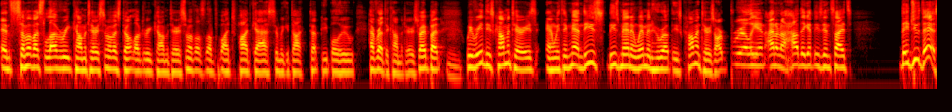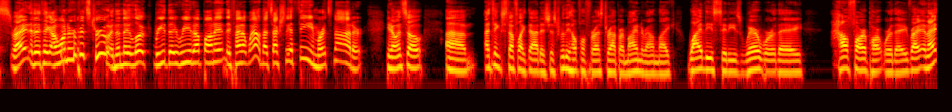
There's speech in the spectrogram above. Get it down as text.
and some of us love read commentaries. Some of us don't love to read commentaries. Some of us love to watch podcasts, and we could talk to people who have read the commentaries, right? But Mm. we read these commentaries, and we think, man, these these men and women who wrote these commentaries are brilliant. I don't know how they get these insights. They do this, right? And they think, I wonder if it's true. And then they look, read, they read up on it, and they find out, wow, that's actually a theme, or it's not, or you know. And so um, I think stuff like that is just really helpful for us to wrap our mind around, like why these cities, where were they, how far apart were they, right? And I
